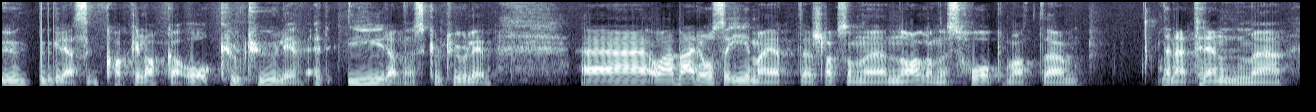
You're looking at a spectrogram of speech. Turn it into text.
uh, ugress, kakerlakker og kulturliv. Et yrende kulturliv. Uh, og Jeg bærer også i meg et slags sånn nagende håp om at denne trenden med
